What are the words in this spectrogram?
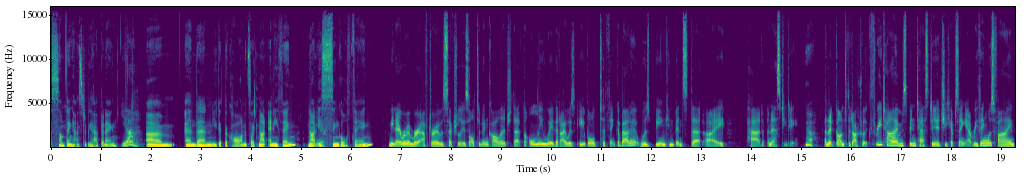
something has to be happening. yeah. Um, and then you get the call, and it's like not anything, not a single thing. I mean, I remember after I was sexually assaulted in college that the only way that I was able to think about it was being convinced that I had an STD. Yeah. And I'd gone to the doctor like three times, been tested. She kept saying everything was fine.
